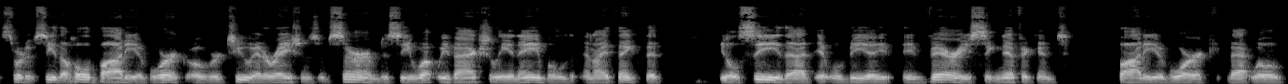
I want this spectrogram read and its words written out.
sort of see the whole body of work over two iterations of CIRM to see what we've actually enabled. And I think that you'll see that it will be a, a very significant body of work that will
